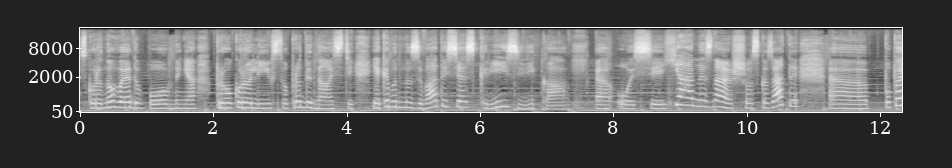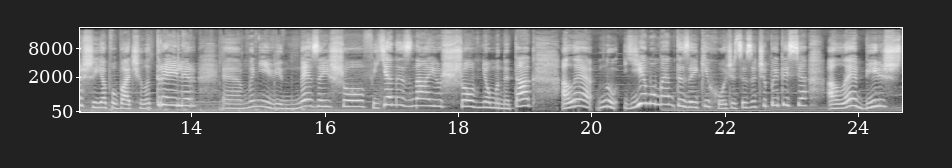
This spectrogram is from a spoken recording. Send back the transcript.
скоро нове доповнення про королівство, про династії, яке буде називатися Скрізь віка. Е, Ось я не знаю, що сказати. Е, По-перше, я побачила трейлер, е, мені він не зайшов, я не знаю, що в ньому не так. Але ну, є моменти, за які хочеться зачепитися, але більш.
